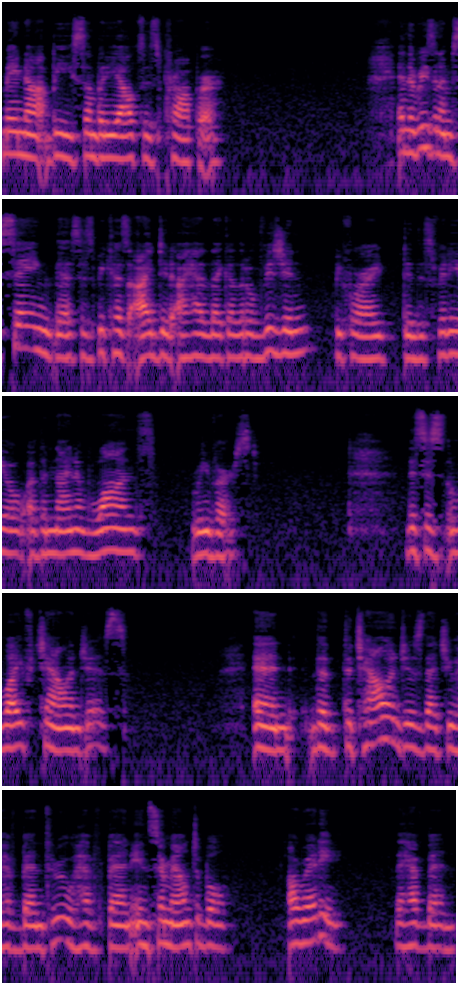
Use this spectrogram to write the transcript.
may not be somebody else's proper. And the reason I'm saying this is because I did, I had like a little vision before I did this video of the Nine of Wands reversed. This is life challenges. And the, the challenges that you have been through have been insurmountable already. They have been.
